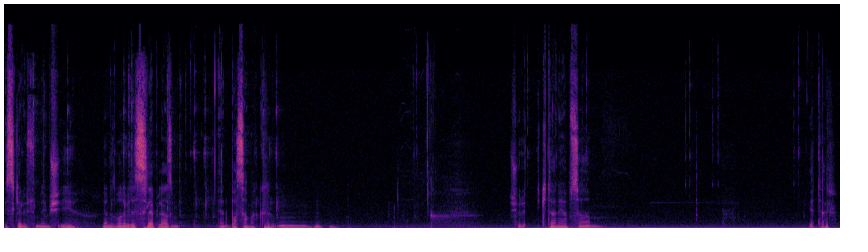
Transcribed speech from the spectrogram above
İskele üstündeymiş iyi. Yalnız bana bir de slab lazım. Yani basamak. Şöyle iki tane yapsam yeter.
